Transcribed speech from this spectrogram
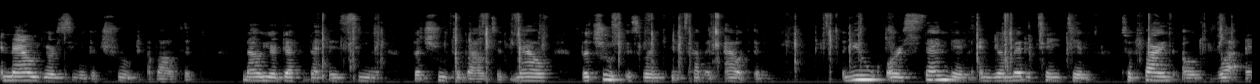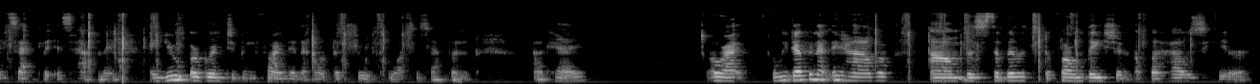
And now you're seeing the truth about it. Now you're definitely seeing the truth about it. Now the truth is going to be coming out, and you are standing and you're meditating to find out what exactly is happening. And you are going to be finding out the truth what has happened. Okay? All right. We definitely have um, the stability the foundation of a house here.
